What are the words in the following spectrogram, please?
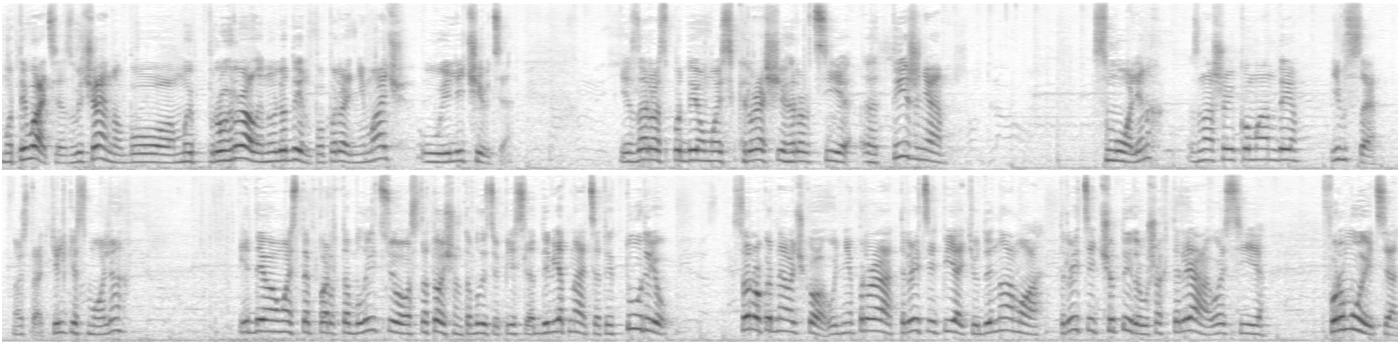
Мотивація, звичайно, бо ми програли 0-1 попередній матч у Іллічівця. І зараз подивимось кращі гравці е, тижня. Смолінг з нашої команди. І все. Ось так, тільки Смолінг. І дивимось тепер таблицю, остаточну таблицю після 19 турів. 41 очко у Дніпра, 35 у Динамо, 34 у Шахтаря. Ось і формується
